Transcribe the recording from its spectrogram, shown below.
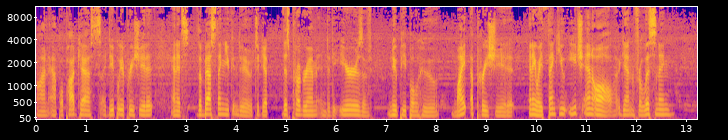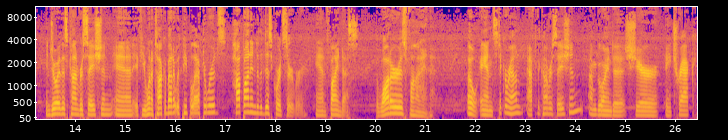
on Apple Podcasts. I deeply appreciate it. And it's the best thing you can do to get this program into the ears of new people who might appreciate it. Anyway, thank you each and all again for listening. Enjoy this conversation, and if you want to talk about it with people afterwards, hop on into the Discord server and find us. The water is fine. Oh, and stick around after the conversation. I'm going to share a track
